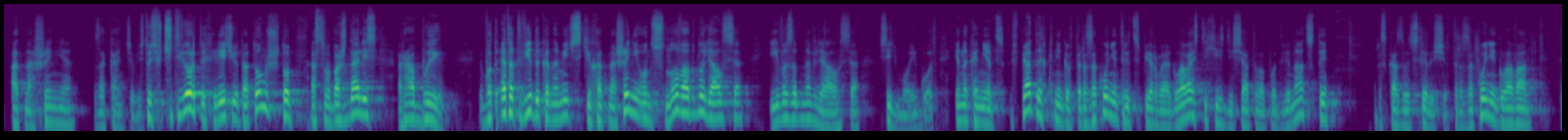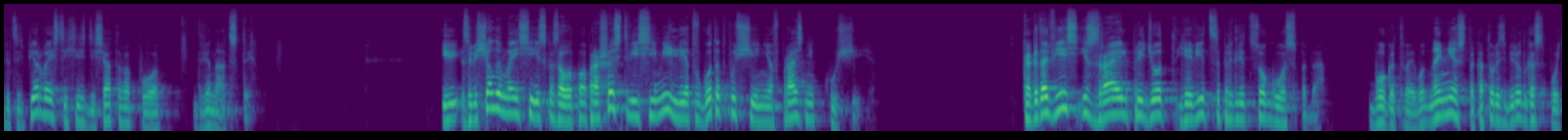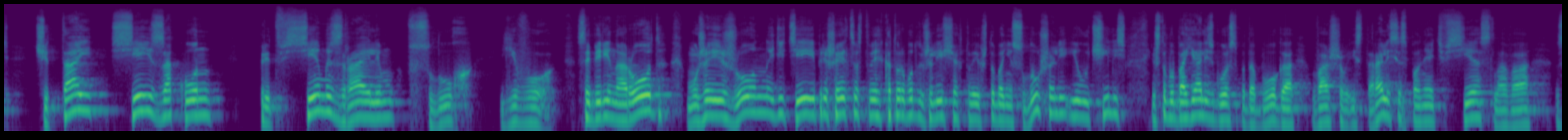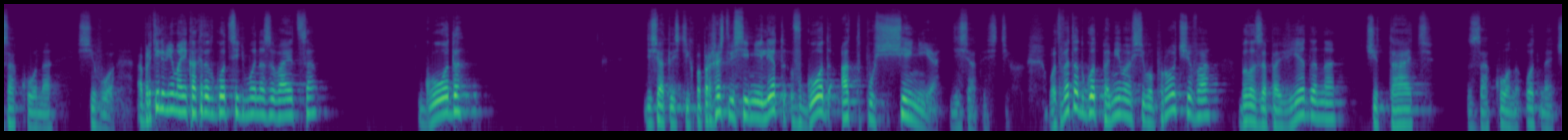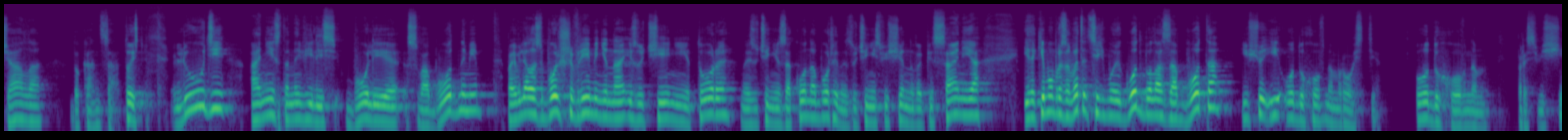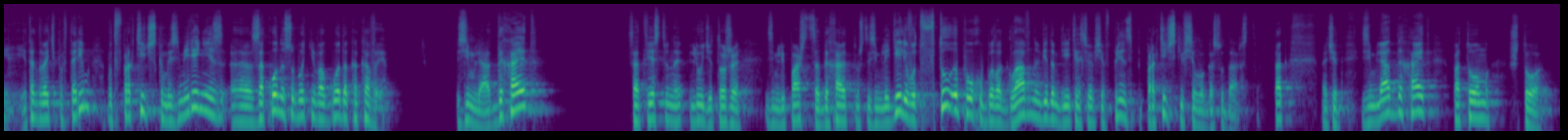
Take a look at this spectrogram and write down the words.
отношения заканчивались. То есть, в-четвертых, речь идет о том, что освобождались рабы вот этот вид экономических отношений, он снова обнулялся и возобновлялся в седьмой год. И, наконец, в пятых книгах Второзакония, 31 глава, стихи с 10 по 12, рассказывает следующее. Второзаконие, глава 31, стихи с 10 по 12. «И завещал им Моисей и сказал, по прошествии семи лет в год отпущения, в праздник Кущий, когда весь Израиль придет явиться пред лицо Господа, Бога твоего, на место, которое изберет Господь, читай сей закон пред всем Израилем вслух его. Собери народ, мужей и жен, и детей, и пришельцев твоих, которые будут в жилищах твоих, чтобы они слушали и учились, и чтобы боялись Господа Бога вашего и старались исполнять все слова закона сего. Обратили внимание, как этот год седьмой называется? Год, десятый стих, по прошествии семи лет в год отпущения, десятый стих. Вот в этот год, помимо всего прочего, было заповедано читать закон от начала до конца. То есть люди, они становились более свободными, появлялось больше времени на изучение Торы, на изучение закона Божьего, на изучение священного Писания. И таким образом в этот седьмой год была забота еще и о духовном росте, о духовном просвещении. Итак, давайте повторим. Вот в практическом измерении э, законы субботнего года каковы? Земля отдыхает, Соответственно, люди тоже, землепашцы, отдыхают, потому что земледелие вот в ту эпоху было главным видом деятельности вообще, в принципе, практически всего государства. Так, значит, земля отдыхает, потом что?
